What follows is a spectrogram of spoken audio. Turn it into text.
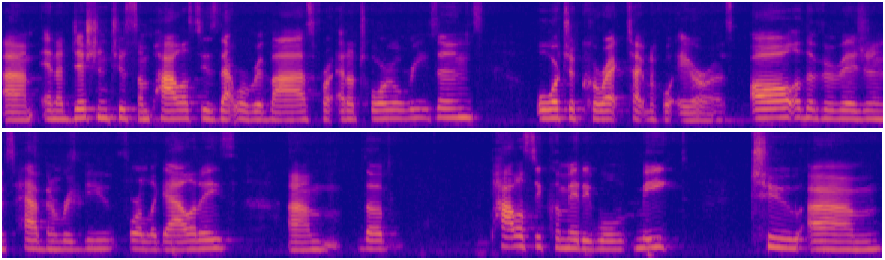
um, in addition to some policies that were revised for editorial reasons or to correct technical errors. All of the revisions have been reviewed for legalities. Um, The policy committee will meet to um,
